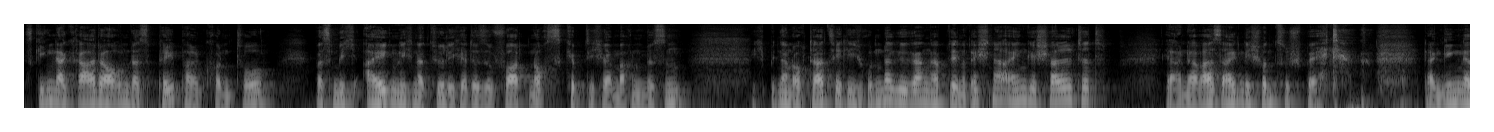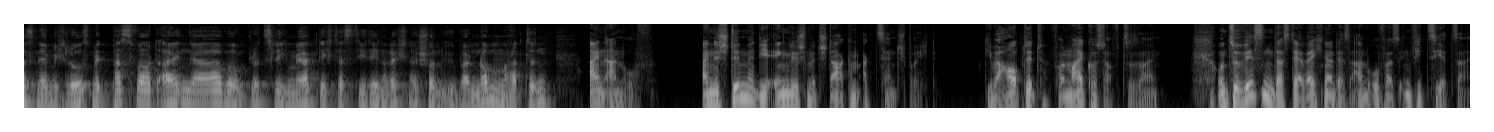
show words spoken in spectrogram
Es ging da gerade auch um das PayPal-Konto, was mich eigentlich natürlich hätte sofort noch skeptischer machen müssen. Ich bin dann auch tatsächlich runtergegangen, habe den Rechner eingeschaltet. Ja, und da war es eigentlich schon zu spät. Dann ging das nämlich los mit Passworteingabe und plötzlich merkte ich, dass die den Rechner schon übernommen hatten. Ein Anruf. Eine Stimme, die Englisch mit starkem Akzent spricht. Die behauptet, von Microsoft zu sein. Und zu wissen, dass der Rechner des Anrufers infiziert sei.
